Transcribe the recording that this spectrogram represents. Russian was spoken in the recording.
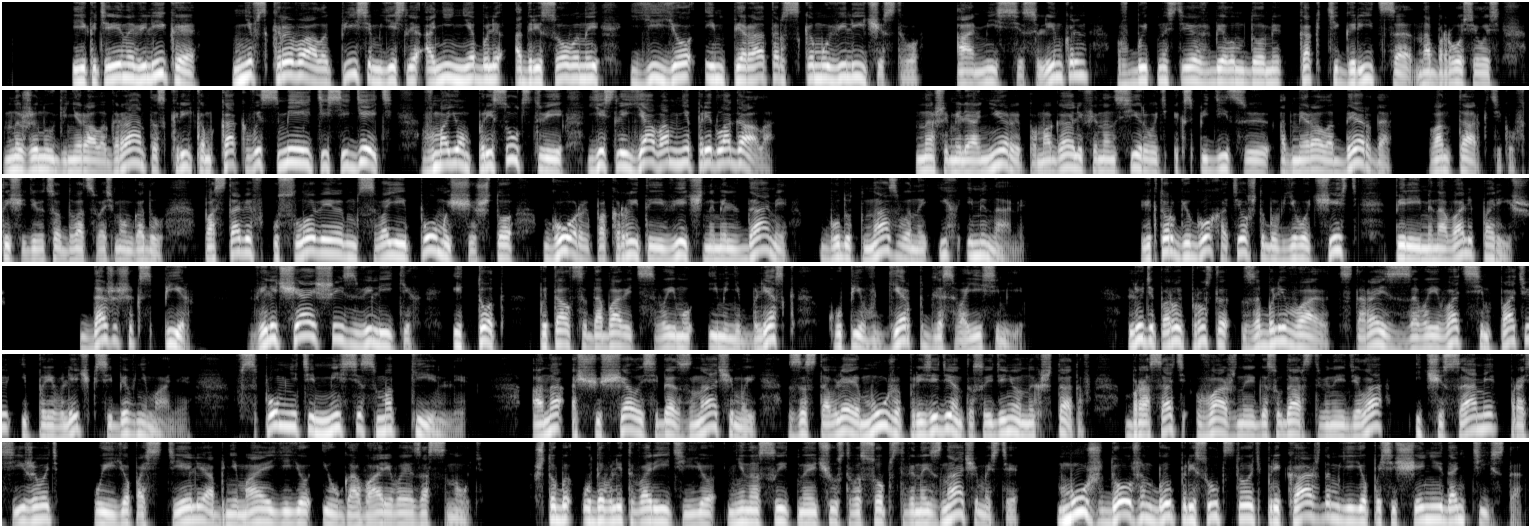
Екатерина Великая не вскрывала писем, если они не были адресованы ее императорскому величеству, а миссис Линкольн в бытность ее в Белом доме, как тигрица, набросилась на жену генерала Гранта с криком «Как вы смеете сидеть в моем присутствии, если я вам не предлагала?» Наши миллионеры помогали финансировать экспедицию адмирала Берда в Антарктику в 1928 году, поставив условием своей помощи, что горы, покрытые вечными льдами, будут названы их именами. Виктор Гюго хотел, чтобы в его честь переименовали Париж. Даже Шекспир, величайший из великих, и тот пытался добавить своему имени блеск, купив герб для своей семьи. Люди порой просто заболевают, стараясь завоевать симпатию и привлечь к себе внимание. Вспомните миссис МакКинли. Она ощущала себя значимой, заставляя мужа, президента Соединенных Штатов, бросать важные государственные дела и часами просиживать у ее постели, обнимая ее и уговаривая заснуть. Чтобы удовлетворить ее ненасытное чувство собственной значимости, Муж должен был присутствовать при каждом ее посещении дантиста.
